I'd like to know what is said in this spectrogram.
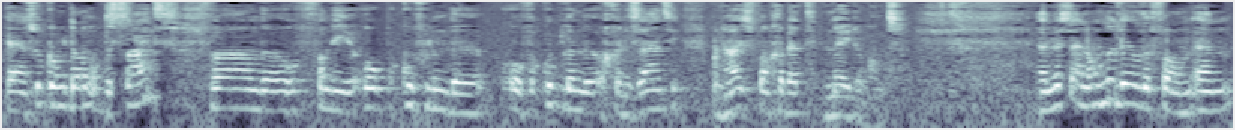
En zo kom je dan op de site van, de, van die overkoepelende, overkoepelende organisatie van Huizen van Gebed Nederland. En we zijn onderdeel ervan. En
